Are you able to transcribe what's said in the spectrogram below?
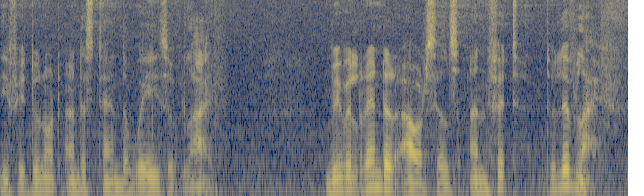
If we do not understand the ways of life, we will render ourselves unfit to live life.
